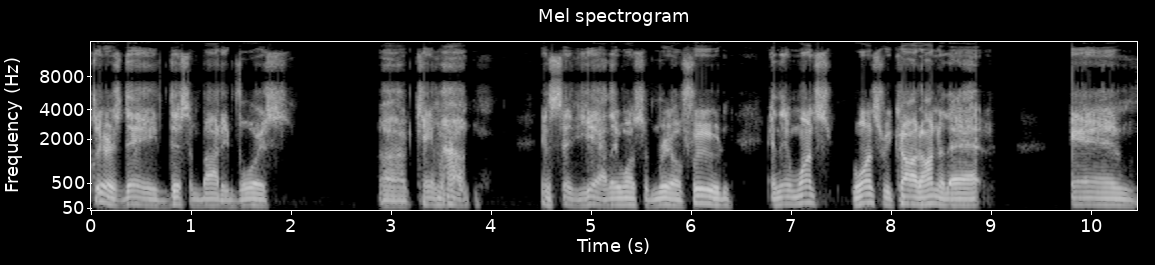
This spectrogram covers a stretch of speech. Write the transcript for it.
clear as day, disembodied voice uh, came out and said, "Yeah, they want some real food." And then once once we caught onto that, and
